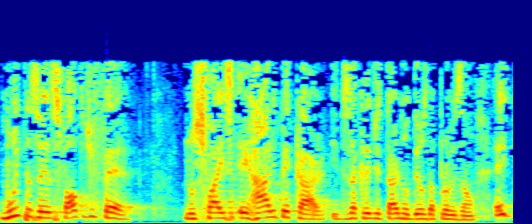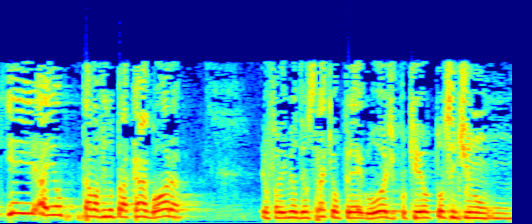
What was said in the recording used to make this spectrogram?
muitas vezes falta de fé, nos faz errar e pecar e desacreditar no Deus da provisão. E, e aí, eu estava vindo para cá agora, eu falei, meu Deus, será que eu prego hoje? Porque eu estou sentindo um,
